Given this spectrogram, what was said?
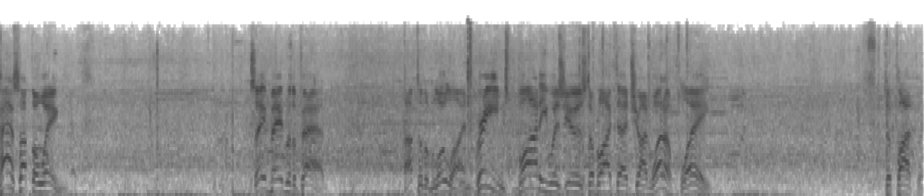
Pass up the wing. Save made with a pad. Up to the blue line. Green's body was used to block that shot. What a play. To Potvin.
